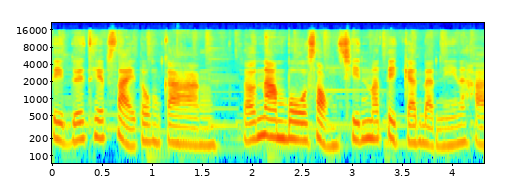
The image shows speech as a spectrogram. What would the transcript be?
ติดด้วยเทปใสตรงกลาง แล้วนำโบสองชิ้นมาติดกันแบบนี้นะคะ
